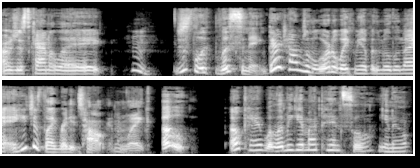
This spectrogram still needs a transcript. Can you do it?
I'm just kind of like, hmm, just like listening. There are times when the Lord will wake me up in the middle of the night and he's just like ready to talk. And I'm like, oh, okay, well, let me get my pencil, you know,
